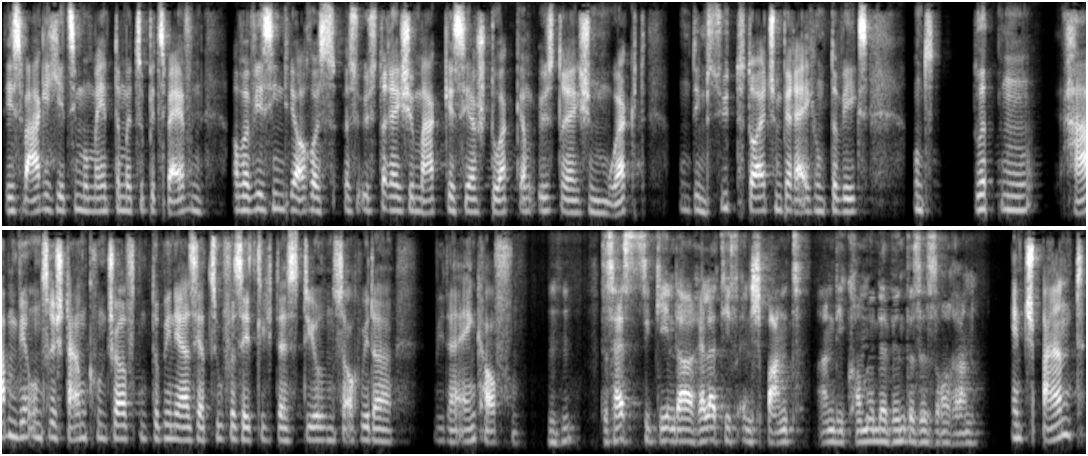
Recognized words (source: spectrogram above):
das wage ich jetzt im Moment einmal zu bezweifeln. Aber wir sind ja auch als, als österreichische Marke sehr stark am österreichischen Markt und im süddeutschen Bereich unterwegs. Und dort haben wir unsere Stammkundschaft und da bin ich auch sehr zuversichtlich, dass die uns auch wieder, wieder einkaufen. Mhm. Das heißt, Sie gehen da relativ entspannt an die kommende Wintersaison ran. Entspannt,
